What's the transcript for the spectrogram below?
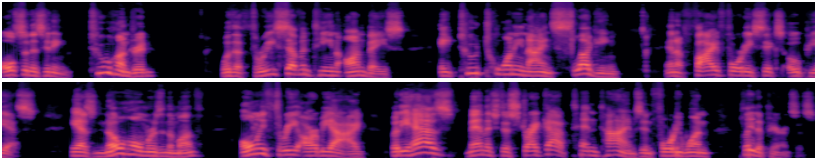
Olson is hitting 200 with a 317 on base, a 229 slugging, and a 546 OPS. He has no homers in the month, only three RBI, but he has managed to strike out 10 times in 41 plate appearances.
